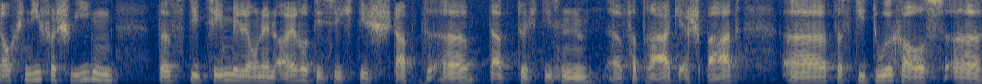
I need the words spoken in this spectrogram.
auch nie verschwiegen, dass die 10 Millionen Euro, die sich die Stadt äh, durch diesen äh, Vertrag erspart, dass die durchaus äh,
